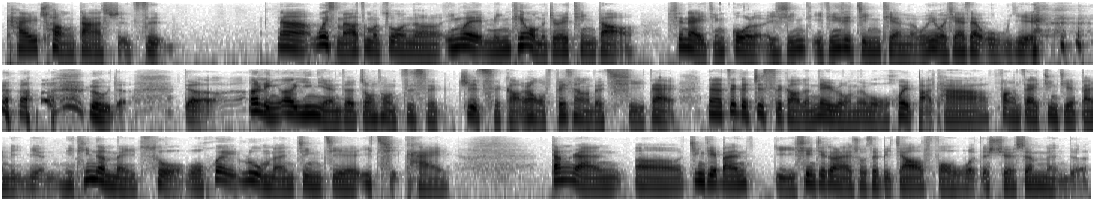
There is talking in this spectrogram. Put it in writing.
开创大十字。那为什么要这么做呢？因为明天我们就会听到。现在已经过了，已经已经是今天了。我因为我现在在午夜 录的的二零二一年的总统致辞致辞稿，让我非常的期待。那这个致辞稿的内容呢，我会把它放在进阶班里面。你听的没错，我会入门进阶一起开。当然，呃，进阶班以现阶段来说是比较 for 我的学生们的，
